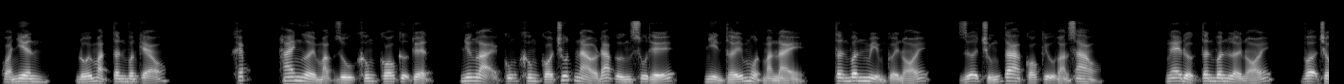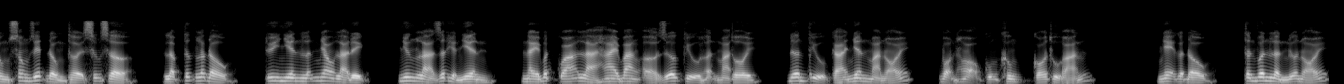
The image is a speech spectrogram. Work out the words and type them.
Quả nhiên, đối mặt Tân Vân kéo. Khép, hai người mặc dù không có cự tuyệt, nhưng lại cũng không có chút nào đáp ứng xu thế, nhìn thấy một màn này, Tân Vân mỉm cười nói, giữa chúng ta có cựu hoán sao. Nghe được Tân Vân lời nói, vợ chồng song giết đồng thời sững sờ, lập tức lắc đầu, tuy nhiên lẫn nhau là địch, nhưng là rất hiển nhiên, này bất quá là hai bang ở giữa cựu hận mà thôi, đơn tiểu cá nhân mà nói, bọn họ cũng không có thủ án. Nhẹ gật đầu, Tân Vân lần nữa nói,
